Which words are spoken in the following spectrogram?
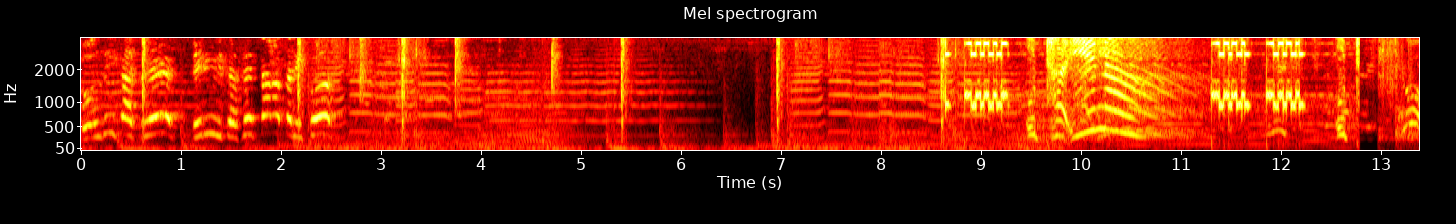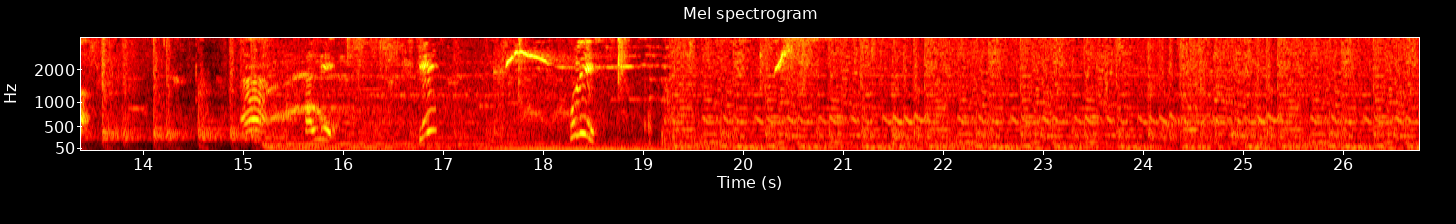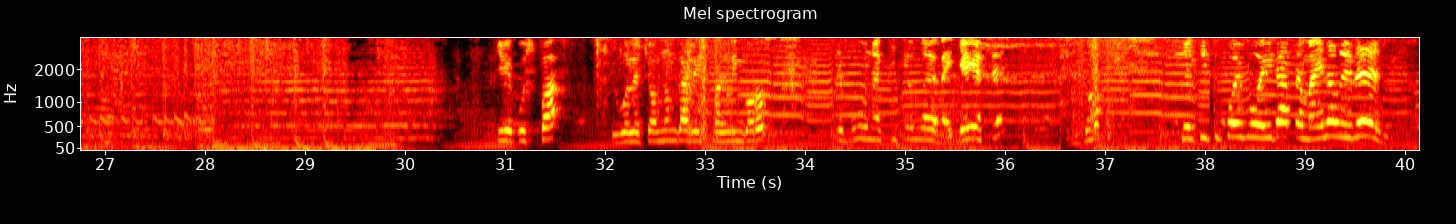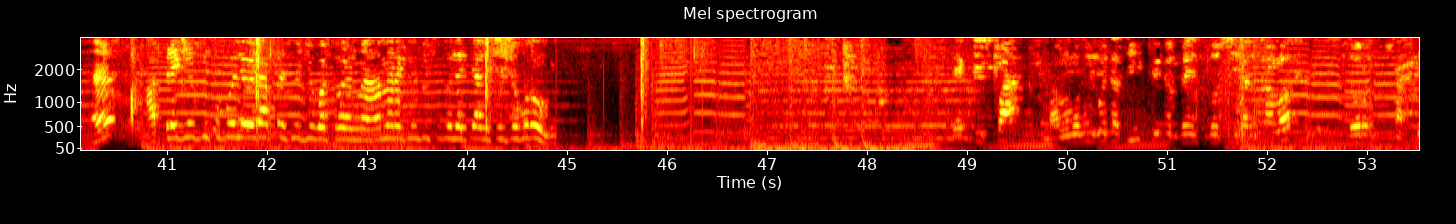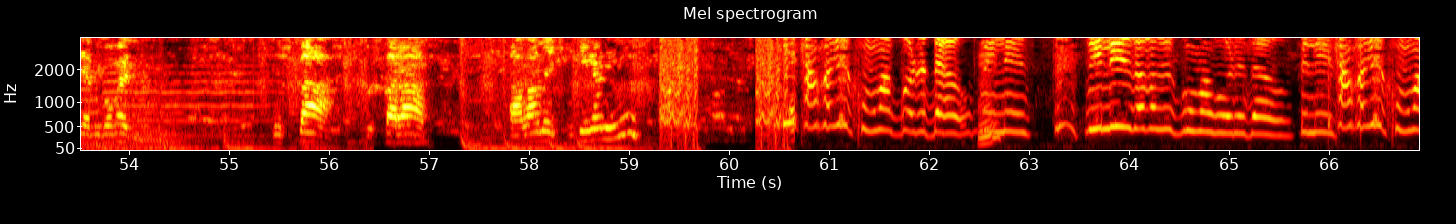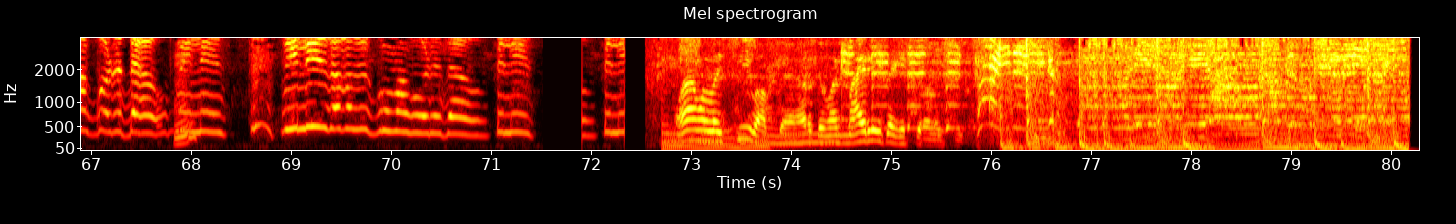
জলদি কাট রে দেরি হইতাছে তাড়াতাড়ি কর। উঠাইয়ে না। হ্যাঁ কালি কি? পুলিশ? কিরে পুষ্পা? তুই বলে চন্দন কাঠ স্মাগলিং করস? বউ না কি কেউ ভাইকে গেছে? তো কে কিছু কইবো, এইটা আপনি মাইনা লইবেন হ্যাঁ? আপনি কেউ কিছু কইলে ওইটা আপনি সহ্য করতে পারেন না, আমরা কেউ কিছু কইলে কি আমি সহ্য এক পুষ্পা, ভালো মতন কইতাছি, তুই তোর দোষ স্বীকার করালো তোর শাস্তি আমি কমাই দিব। পুষ্পা পুষ্পা রাজ, সালামে ছুটি গানিস প্লিজ প্লিজ আমাকে ক্ষমা করে দাও। প্লিজ আমাকে ক্ষমা করে দাও। প্লিজ প্লিজ আমাকে ক্ষমা করে দাও। প্লিজ প্লিজ আমার কি ভাবতে আর তোমার মায়েরই প্যাকেট করে লাইছি।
